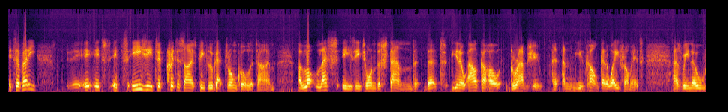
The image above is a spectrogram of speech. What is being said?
it's a very, it, it's, it's easy to criticise people who get drunk all the time. A lot less easy to understand that you know alcohol grabs you and, and you can't get away from it as we know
